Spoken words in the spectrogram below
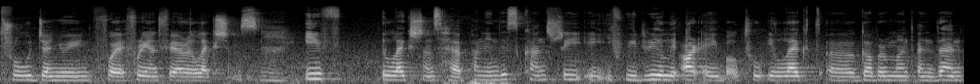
true, genuine, free and fair elections. Mm. If elections happen in this country, if we really are able to elect a government and then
